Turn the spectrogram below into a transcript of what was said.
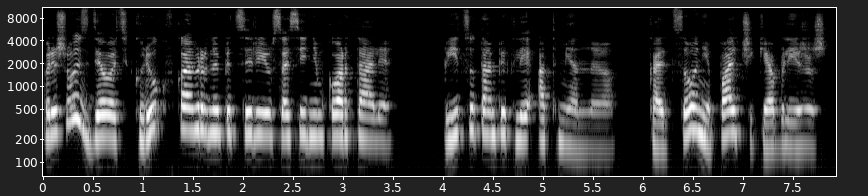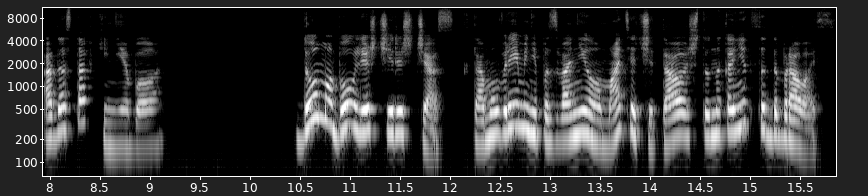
Пришлось сделать крюк в камерную пиццерию в соседнем квартале. Пиццу там пекли отменную. Кольцо не пальчики оближешь, а доставки не было. Дома был лишь через час. Тому времени позвонила мать, отчиталась, что наконец-то добралась.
